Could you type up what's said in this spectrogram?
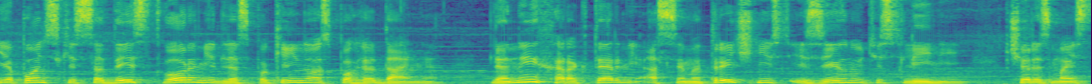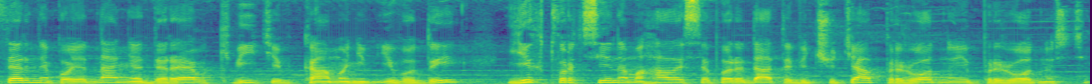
японські сади створені для спокійного споглядання. Для них характерні асиметричність і зігнутість ліній. Через майстерне поєднання дерев, квітів, каменів і води їх творці намагалися передати відчуття природної природності.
